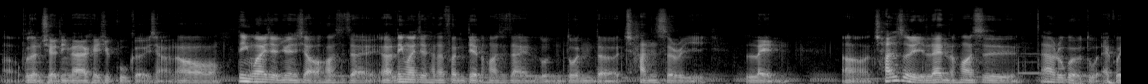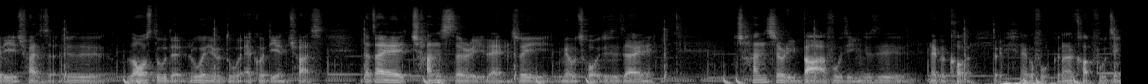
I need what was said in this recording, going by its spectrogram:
呃，不是很确定，大家可以去谷歌一下。然后另外一间院校的话是在呃，另外一间它的分店的话是在伦敦的 Chancery Lane。呃，Chancery Lane 的话是大家如果有读 Equity Trust，就是 Law Student，如果你有读 Equity and Trust，它在 Chancery Lane，所以没有错，就是在 Chancery Bar 附近，就是那个 Con，，对，那个附那个 Con 附近。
